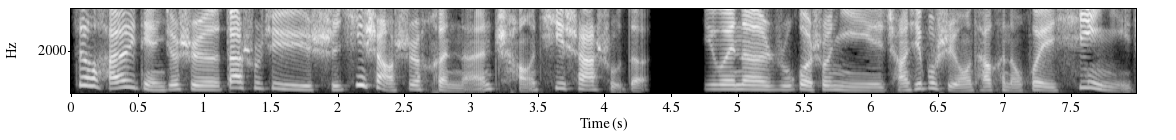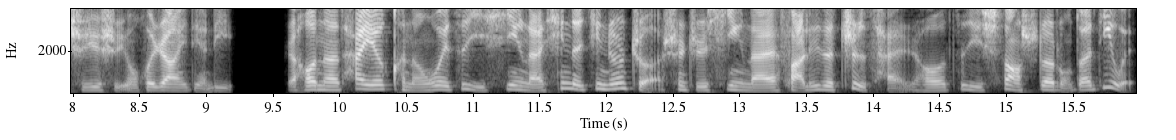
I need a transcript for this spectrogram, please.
最后还有一点就是，大数据实际上是很难长期杀熟的，因为呢，如果说你长期不使用，它可能会吸引你持续使用，会让一点利。然后呢，它也可能为自己吸引来新的竞争者，甚至吸引来法律的制裁，然后自己丧失了垄断地位。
